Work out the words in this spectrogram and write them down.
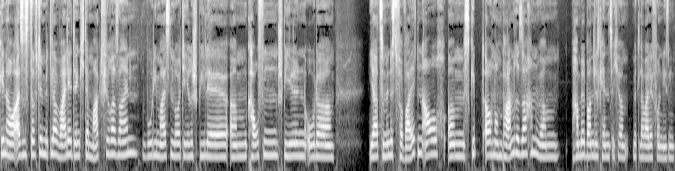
Genau, also es dürfte mittlerweile, denke ich, der Marktführer sein, wo die meisten Leute ihre Spiele ähm, kaufen, spielen oder ja, zumindest verwalten auch. Ähm, es gibt auch noch ein paar andere Sachen. Wir haben Humble Bundle kennen sicher mittlerweile von diesen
